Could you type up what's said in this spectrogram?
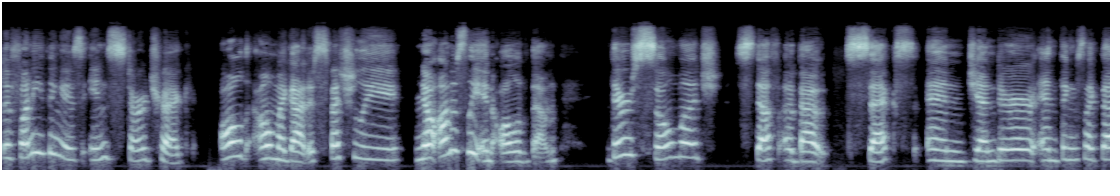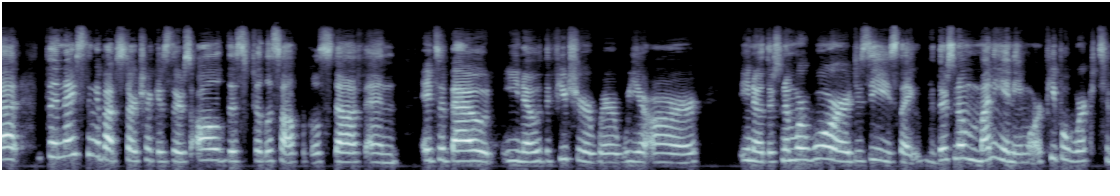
the funny thing is in Star Trek, all oh my god, especially no, honestly in all of them, there's so much stuff about sex and gender and things like that. The nice thing about Star Trek is there's all this philosophical stuff and it's about, you know, the future where we are you know there's no more war or disease like there's no money anymore. People work to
